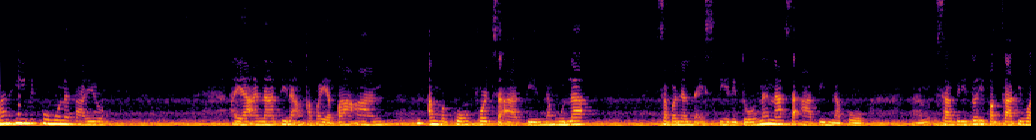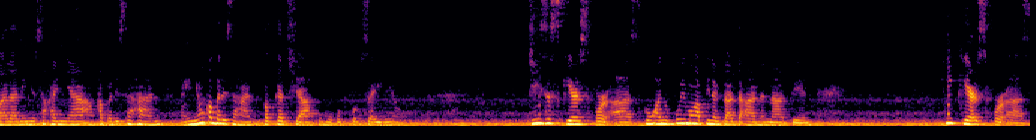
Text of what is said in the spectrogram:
manahimik po muna tayo. Hayaan natin na ang kapayapaan ang mag-comfort sa atin na mula sa banal na espiritu na nasa atin na po. Um, sabi dito, ipagkatiwala ninyo sa Kanya ang kabalisahan, ang inyong kabalisahan, pagkat siya ang kumukupkup sa inyo. Jesus cares for us. Kung ano po yung mga pinagdadaanan natin, He cares for us.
